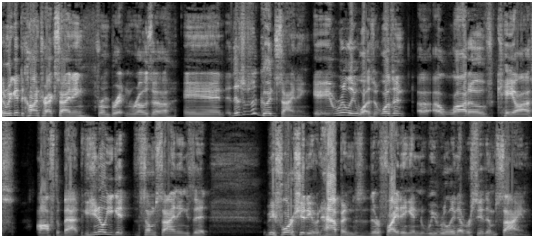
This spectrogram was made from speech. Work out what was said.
Then we get the contract signing from Britt and Rosa, and this was a good signing. It, it really was. It wasn't a, a lot of chaos off the bat because you know you get some signings that before shit even happens, they're fighting, and we really never see them sign.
